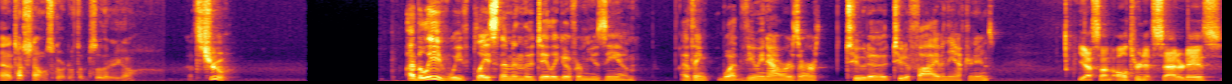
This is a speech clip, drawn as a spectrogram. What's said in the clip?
And a touchdown was scored with them, so there you go. That's true. I believe we've placed them in the Daily Gopher Museum. I think what viewing hours are two to two to five in the afternoons. Yes, on alternate Saturdays,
